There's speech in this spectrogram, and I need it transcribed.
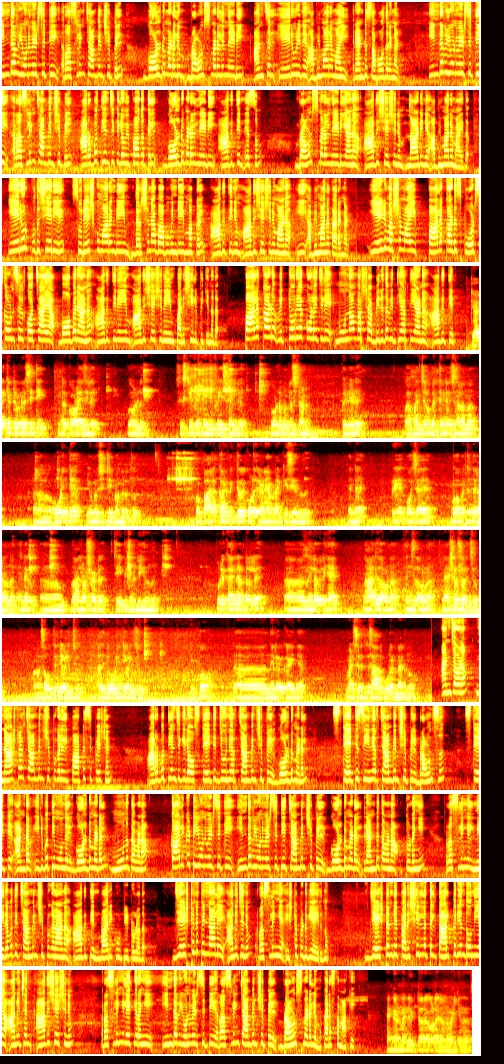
Inter university wrestling ചാമ്പ്യൻഷിപ്പിൽ gold മെഡലും bronze മെഡലും നേടി അഞ്ചൽ ഏരൂരിന് അഭിമാനമായി രണ്ട് സഹോദരങ്ങൾ. ഇന്റർ യൂണിവേഴ്സിറ്റി റസ്ലിംഗ് ചാമ്പ്യൻഷിപ്പിൽ അറുപത്തിയഞ്ച് കിലോ വിഭാഗത്തിൽ ഗോൾഡ് മെഡൽ നേടി ആദിത്യൻ എസും ബ്രൗൺസ് മെഡൽ നേടിയാണ് ആദിശേഷനും നാടിന് അഭിമാനമായത്. ഏരൂർ പുതുശ്ശേരിയിൽ സുരേഷ് കുമാറിന്റെയും ദർശന ബാബുവിന്റെയും മക്കൾ ആദിത്യനും ആദിശേഷനുമാണ് ഈ അഭിമാന താരങ്ങൾ ഏഴ് വർഷമായി പാലക്കാട് സ്പോർട്സ് കൗൺസിൽ കോച്ചായ ബോബനാണ് ആദിത്യനെയും ആദിശേഷനെയും പരിശീലിപ്പിക്കുന്നത്. പാലക്കാട് വിക്ടോറിയ കോളേജിലെ മൂന്നാം വർഷ ബിരുദ വിദ്യാർത്ഥിയാണ് ആദിത്യൻ. കാലിക്കറ്റ് യൂണിവേഴ്സിറ്റി ഇന്റർ കോളേജിൽ gold sixty five K G free സ്റ്റൈലിൽ ഗോൾഡ് മെഡലിസ്റ്റ് ആണ്. പിന്നീട് പഞ്ചാബ് ബത്തിന്റെ വെച്ച് നടന്ന ഓൾ ഇന്ത്യ യൂണിവേഴ്സിറ്റി പങ്കെടുത്തു. അപ്പോൾ പാലക്കാട് വിക്ടോറിയ കോളേജിലാണ് ഞാൻ പ്രാക്ടീസ് ചെയ്യുന്നത്. എന്റെ പ്രിയ കോച്ചായ ബോബൻ ചന്ദ്രനാണ് എന്നെ നാല് വർഷമായിട്ട് ചെയ്യിപ്പിച്ചുകൊണ്ടിരിക്കുന്നത് പുള്ളിക്കാരന്റെ അണ്ടറിൽ നിലവിൽ ഞാൻ നാല് തവണ അഞ്ച് തവണ നാഷണൽസ് കളിച്ചു സൗത്ത് ഇന്ത്യ കളിച്ചു അതിന്റെ ഓൾ ഇന്ത്യ കളിച്ചു. ഇപ്പോൾ നിലവിൽ കഴിഞ്ഞ മത്സരത്തിൽ സാറ് കൂടെ ഉണ്ടായിരുന്നു. അഞ്ചോളം നാഷണൽ ചാമ്പ്യൻഷിപ്പുകളിൽ പാർട്ടിസിപ്പേഷൻ അറുപത്തിയഞ്ച് കിലോ സ്റ്റേറ്റ് ജൂനിയർ ചാമ്പ്യൻഷിപ്പിൽ ഗോൾഡ് മെഡൽ സ്റ്റേറ്റ് സീനിയർ ചാമ്പ്യൻഷിപ്പിൽ ബ്രൗൺസ് സ്റ്റേറ്റ് അണ്ടർ ഇരുപത്തിമൂന്നിൽ ഗോൾഡ് മെഡൽ മൂന്ന് തവണ. കാലിക്കറ്റ് യൂണിവേഴ്സിറ്റി ഇന്റർ യൂണിവേഴ്സിറ്റി ചാമ്പ്യൻഷിപ്പിൽ ഗോൾഡ് മെഡൽ രണ്ട് തവണ തുടങ്ങി. റെസ്ലിംഗിൽ നിരവധി ചാമ്പ്യൻഷിപ്പുകളാണ് ആദിത്യൻ വാരിക്കൂട്ടിയിട്ടുള്ളത്. ജ്യേഷ്ഠന് പിന്നാലെ അനുജനും റെസ്ലിംഗ് ഇഷ്ടപ്പെടുകയായിരുന്നു. ജ്യേഷ്ഠന്റെ പരിശീലനത്തിൽ താല്പര്യം തോന്നിയ അനുജൻ ആദിശേഷനും റസ്ലിംഗിലേക്കിറങ്ങി ഇന്റർ യൂണിവേഴ്സിറ്റി റസ്ലിംഗ് ചാമ്പ്യൻഷിപ്പിൽ ബ്രൗൺസ് മെഡലും കരസ്ഥമാക്കി. ഞാൻ ഗവൺമെന്റ് വിക്ടോറിയ കോളേജിലാണ് പഠിക്കുന്നത്.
